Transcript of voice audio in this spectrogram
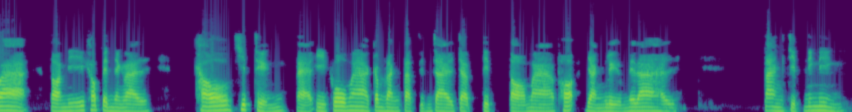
ว่า ตอนนี้เขาเป็นอย่างไร เขาคิดถึงแต่อีโก้มากกำลังตัดสินใจจะติดต่อมา เพราะยังลืมไม่ได้ ตั้งจิตนิ่งๆ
